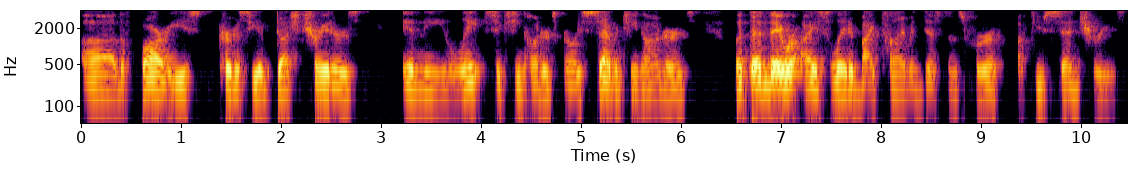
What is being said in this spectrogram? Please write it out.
uh, the Far East courtesy of Dutch traders in the late 1600s, early 1700s. But then they were isolated by time and distance for a, few centuries,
